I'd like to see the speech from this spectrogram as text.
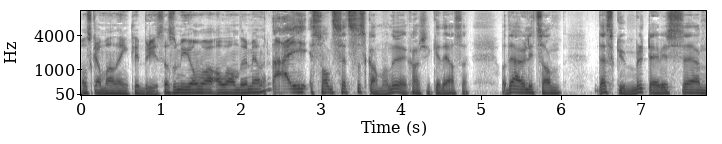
Og skal man egentlig bry seg så mye om hva alle andre mener? Nei, sånn sett så skal man jo kanskje ikke det, altså. Og det er jo litt sånn Det er skummelt, det, hvis eh,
